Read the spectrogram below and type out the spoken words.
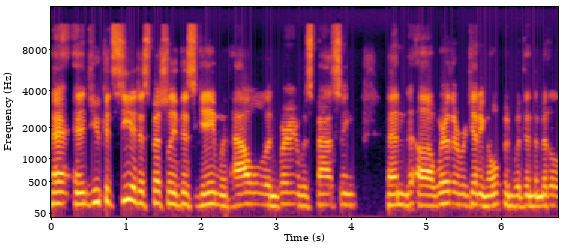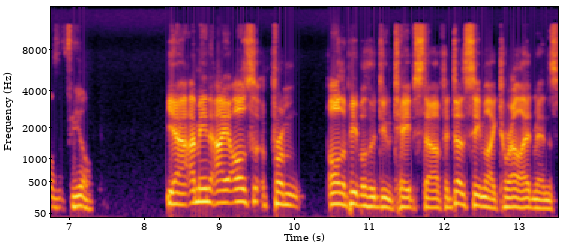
And, you could see it, especially this game with Howell and where he was passing and uh, where they were getting open within the middle of the field. Yeah. I mean, I also, from all the people who do tape stuff, it does seem like Terrell Edmunds,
